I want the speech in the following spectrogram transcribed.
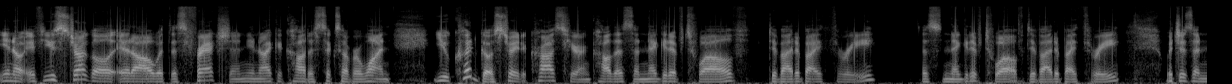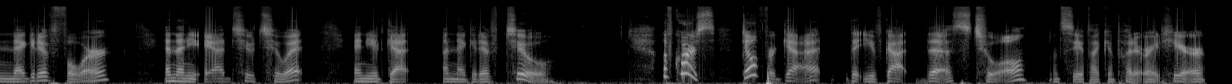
you know, if you struggle at all with this fraction, you know, I could call it a 6 over 1. You could go straight across here and call this a negative 12 divided by 3. This negative 12 divided by 3, which is a negative 4 and then you add 2 to it, and you'd get a negative 2. Of course, don't forget that you've got this tool. Let's see if I can put it right here.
